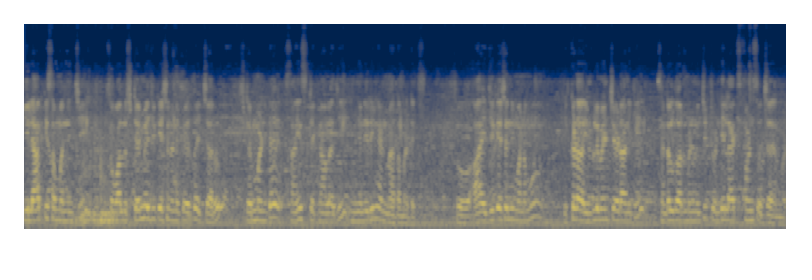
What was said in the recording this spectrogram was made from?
ఈ ల్యాబ్కి సంబంధించి. సో వాళ్ళు స్టెమ్ ఎడ్యుకేషన్ అనే పేరుతో ఇచ్చారు. స్టెమ్ అంటే science technology engineering and mathematics so ఆ ఎడ్యుకేషన్ని మనము ఇక్కడ ఇంప్లిమెంట్ చేయడానికి సెంట్రల్ గవర్నమెంట్ నుంచి ట్వంటీ ల్యాక్స్ ఫండ్స్ వచ్చాయన్నమాట.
